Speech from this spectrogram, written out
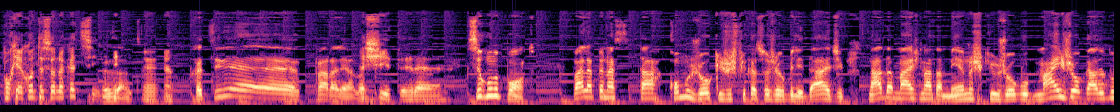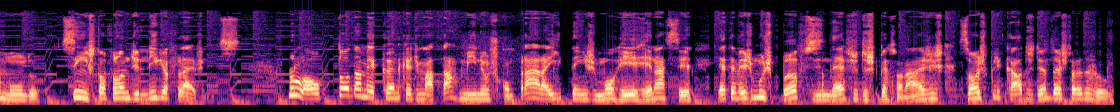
Porque aconteceu na cutscene. Exato. É. Cutscene é paralelo. É cheater, é. Segundo ponto. Vale a pena citar como jogo que justifica sua jogabilidade, nada mais nada menos que o jogo mais jogado do mundo. Sim, estou falando de League of Legends. No LoL, toda a mecânica de matar minions, comprar itens, morrer, renascer e até mesmo os buffs e nerfs dos personagens são explicados dentro da história do jogo.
